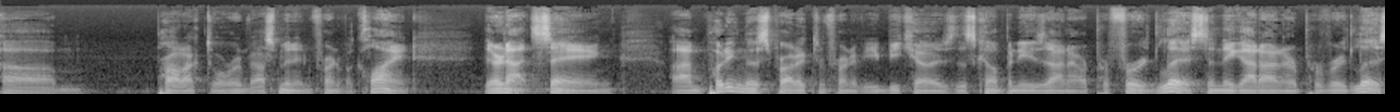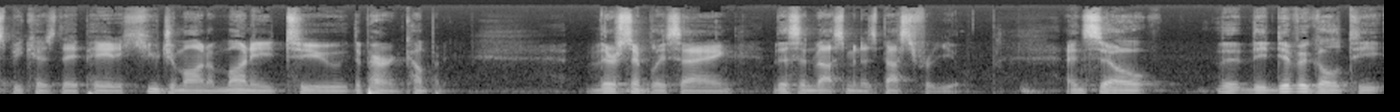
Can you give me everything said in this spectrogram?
um, product or investment in front of a client, they're not saying, I'm putting this product in front of you because this company is on our preferred list, and they got on our preferred list because they paid a huge amount of money to the parent company. They're simply saying, this investment is best for you. And so the, the difficulty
